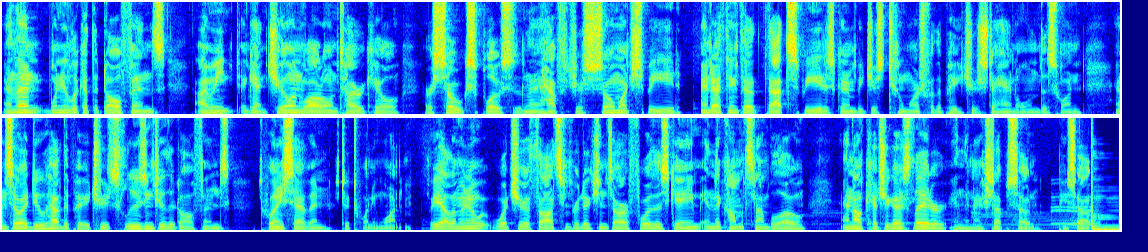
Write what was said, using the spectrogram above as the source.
And then when you look at the Dolphins, I mean, again, Jaylen Waddle and Tyreek Hill are so explosive and they have just so much speed. And I think that that speed is going to be just too much for the Patriots to handle in this one. And so I do have the Patriots losing to the Dolphins 27 to 21. But yeah, let me know what your thoughts and predictions are for this game in the comments down below. And I'll catch you guys later in the next episode. Peace out.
